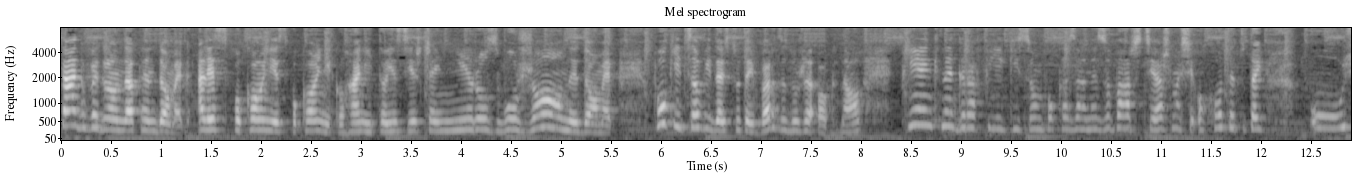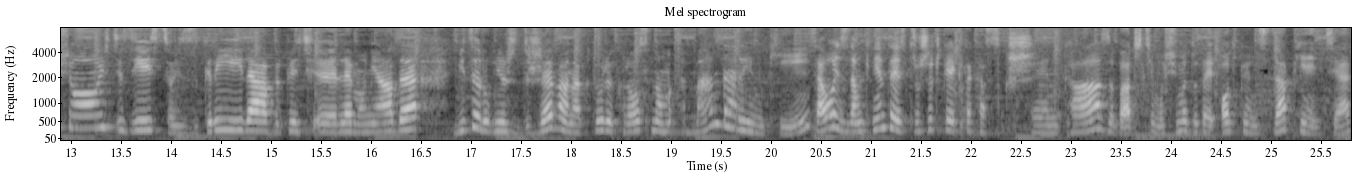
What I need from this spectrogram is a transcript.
tak wygląda ten domek, ale spokojnie, spokojnie kochani, to jest jeszcze nierozłożony domek. Póki co widać tutaj bardzo duże okno, piękne grafiki są pokazane, zobaczcie, aż ma się ochotę tutaj usiąść, zjeść coś z grilla, wypić e, lemoniadę. Widzę również drzewa, na których rosną mandarynki. Całość zamknięta jest troszeczkę jak taka skrzynka, zobaczcie, musimy tutaj odpiąć zapięcie.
